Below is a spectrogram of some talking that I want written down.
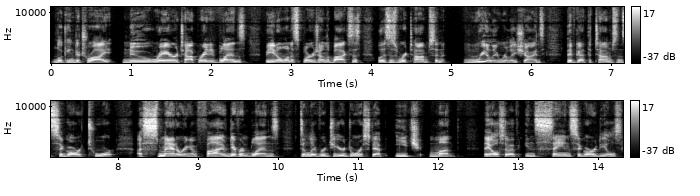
Looking to try new, rare, top rated blends, but you don't want to splurge on the boxes? Well, this is where Thompson really, really shines. They've got the Thompson Cigar Tour, a smattering of five different blends delivered to your doorstep each month. They also have insane cigar deals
